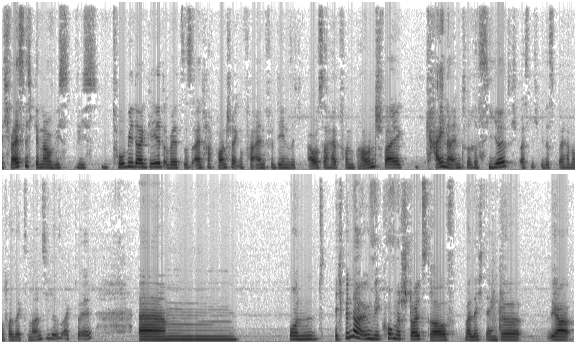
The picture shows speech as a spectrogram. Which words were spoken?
ich weiß nicht genau, wie es Tobi da geht, aber jetzt ist Eintracht Braunschweig ein Verein, für den sich außerhalb von Braunschweig keiner interessiert. Ich weiß nicht, wie das bei Hannover 96 ist aktuell. Ähm, und ich bin da irgendwie komisch stolz drauf, weil ich denke, ja,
